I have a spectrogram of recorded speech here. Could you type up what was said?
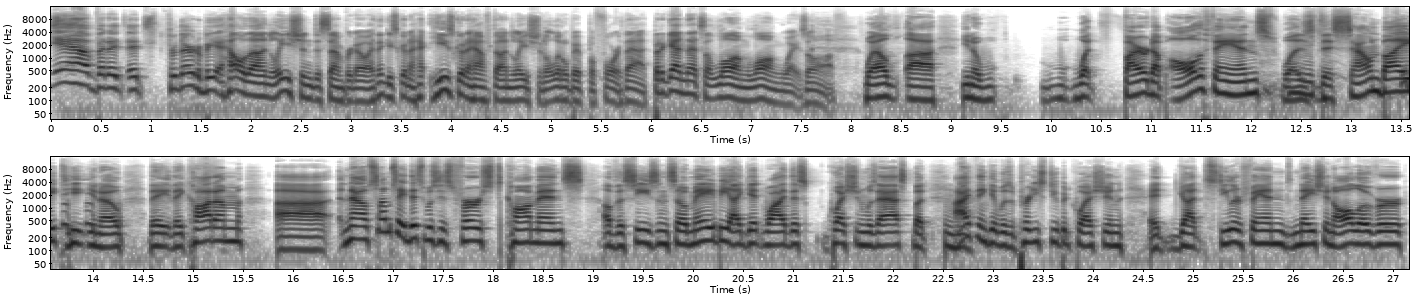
yeah, but it, it's for there to be a hell to unleash in December, though. I think he's gonna ha- he's gonna have to unleash it a little bit before that. But again, that's a long, long ways off. Well, uh, you know what fired up all the fans was this soundbite. He, you know, they they caught him. Uh, now some say this was his first comments of the season, so maybe I get why this question was asked. But I think it was a pretty stupid question. It got Steeler fan nation all over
